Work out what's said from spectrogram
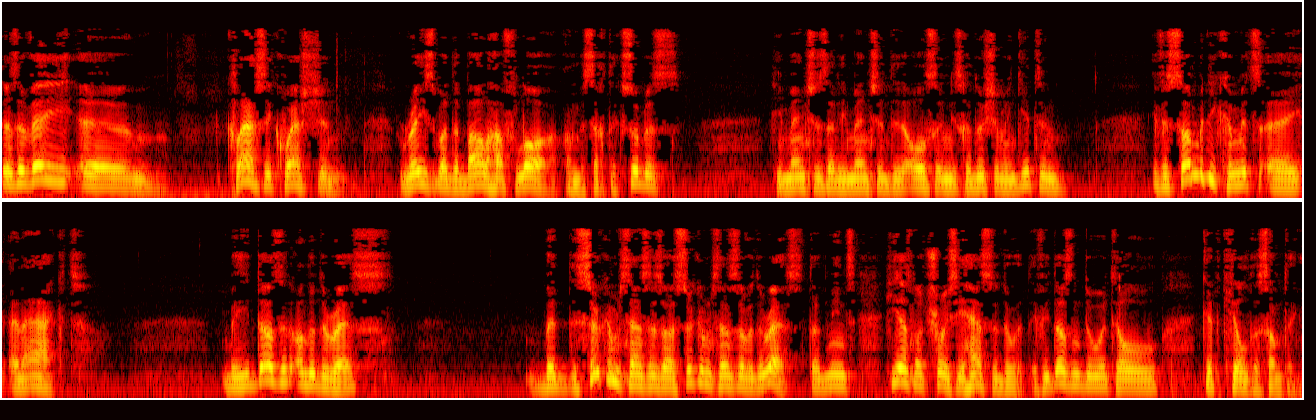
There's a very um, classic question raised by the Baal Haflah on Masech Ksubis. He mentions that he mentioned it also in his Chedushim and Gittin. If somebody commits a, an act, but he does it under duress, but the circumstances are circumstances of duress. That means he has no choice, he has to do it. If he doesn't do it, he'll get killed or something.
